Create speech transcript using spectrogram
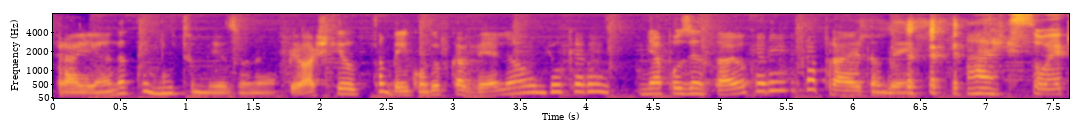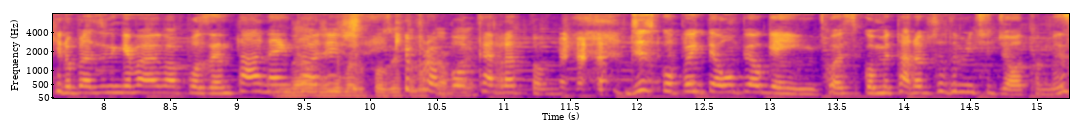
praiana tem muito mesmo, né? Eu acho que eu também, quando eu ficar velho, é onde eu quero me aposentar, eu quero ir pra praia também. Ai, que sonho. Aqui no Brasil ninguém vai aposentar, né? Então Não, a gente que pra boca raton. Desculpa, eu interrompi alguém com esse comentário absolutamente idiota, mas.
